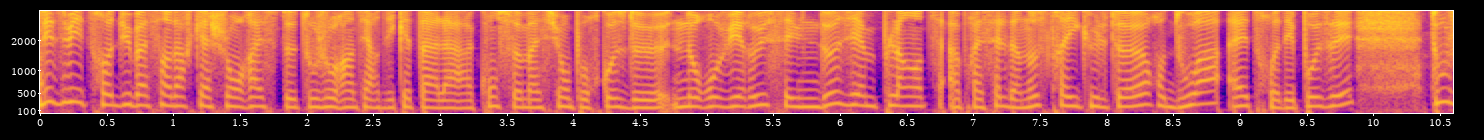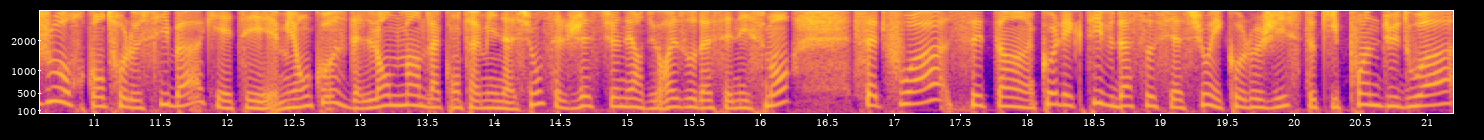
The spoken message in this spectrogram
Les huîtres du bassin d'Arcachon restent toujours interdites à la consommation pour cause de norovirus et une deuxième plainte après celle d'un ostréiculteur doit être déposée. Toujours contre le SIBA qui a été mis en cause dès le lendemain de la contamination. C'est le gestionnaire du réseau d'assainissement. Cette fois, c'est un collectif d'associations écologistes qui pointe du doigt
